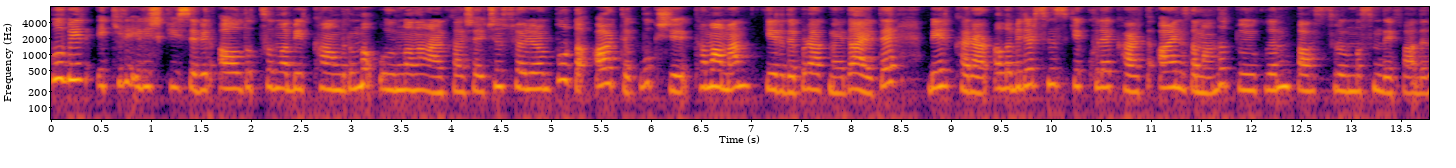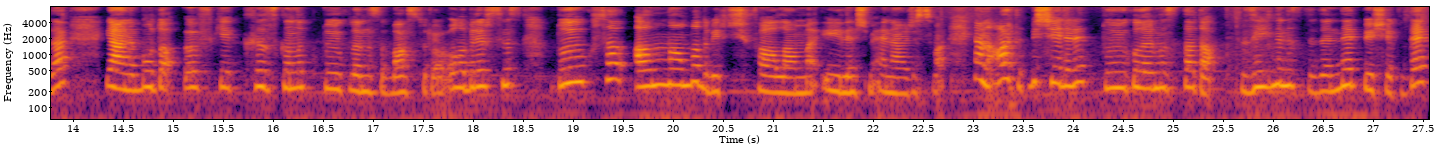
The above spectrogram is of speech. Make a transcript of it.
Bu bir ikili ilişki ise bir aldatılma, bir kandırılma uyumlanan arkadaşlar için söylüyorum. Burada artık bu kişiyi tamamen geride bırakmaya dair de bir karar alabilirsiniz ki kule kartı aynı zamanda duyguların bastırılmasını da ifade eder. Yani burada öfke, kızgınlık duygularınızı bastırıyor olabilirsiniz. Duygusal anlamda da bir şifalanma, iyileşme enerjisi var. Yani artık bir şeyleri duygularınızda da, zihninizde de net bir şekilde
